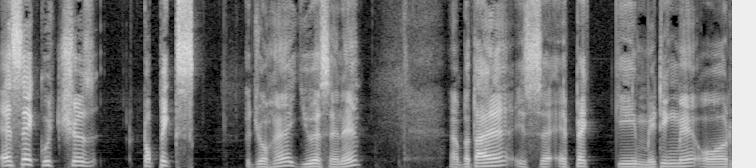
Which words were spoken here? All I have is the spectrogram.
ऐसे कुछ टॉपिक्स जो हैं यूएसए ने बताया इस एपेक की मीटिंग में और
